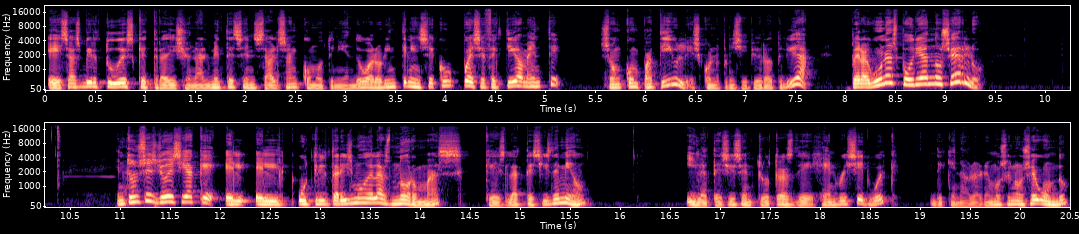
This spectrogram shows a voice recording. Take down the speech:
esas virtudes que tradicionalmente se ensalzan como teniendo valor intrínseco, pues efectivamente son compatibles con el principio de la utilidad pero algunas podrían no serlo. Entonces yo decía que el, utilitarismo de las normas, que es la tesis de Mill, y la tesis entre otras de Henry Sidgwick, de quien hablaremos en un segundo,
